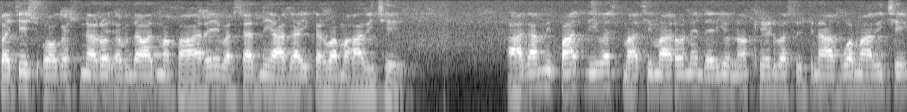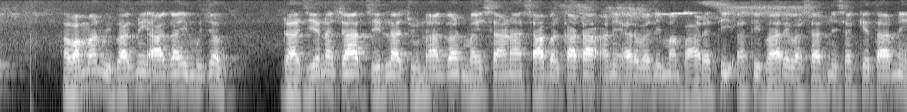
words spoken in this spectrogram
પચીસ ઓગસ્ટના રોજ અમદાવાદમાં ભારે વરસાદની આગાહી કરવામાં આવી છે. આગામી પાંચ દિવસ માછીમારોને દરિયો ન ખેડવા સૂચના આપવામાં આવી છે. હવામાન વિભાગની આગાહી મુજબ, રાજ્યના ચાર જિલ્લા જૂનાગઢ, મહેસાણા, સાબરકાંઠા અને અરવલ્લીમાં ભારેથી અતિભારે વરસાદની શક્યતાને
